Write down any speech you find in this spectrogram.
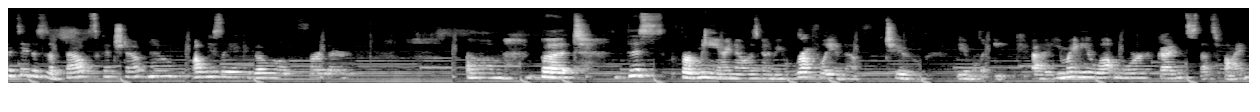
I'd say this is about sketched out now. Obviously I could go a little further. Um, but this, for me, I know is gonna be roughly enough to be able to ink. Uh, you might need a lot more guidance, that's fine.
